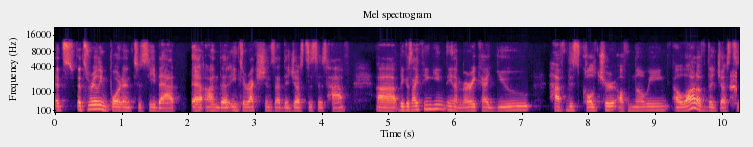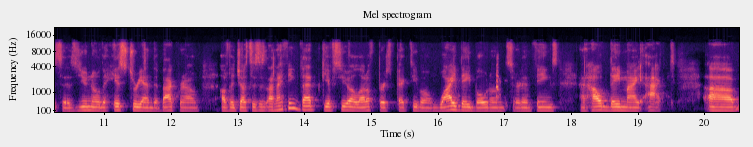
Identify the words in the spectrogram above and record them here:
it's it's really important to see that uh, on the interactions that the justices have, uh, because I think in, in America you have this culture of knowing a lot of the justices. You know the history and the background of the justices, and I think that gives you a lot of perspective on why they vote on certain things and how they might act. Uh,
